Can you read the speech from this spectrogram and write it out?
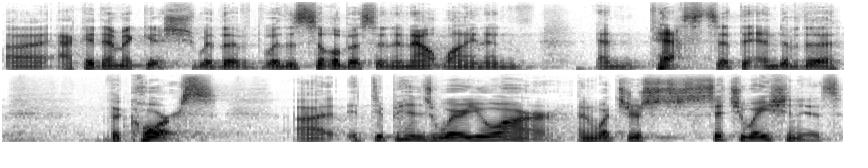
uh, academic-ish with a, with a syllabus and an outline and, and tests at the end of the, the course. Uh, it depends where you are and what your situation is.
